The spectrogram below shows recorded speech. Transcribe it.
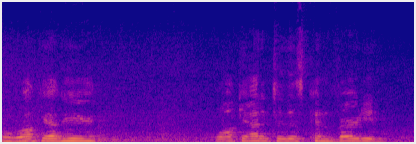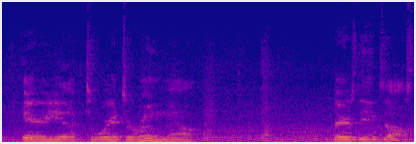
We'll walk out here, walk out into this converted area to where it's a room now. There's the exhaust.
